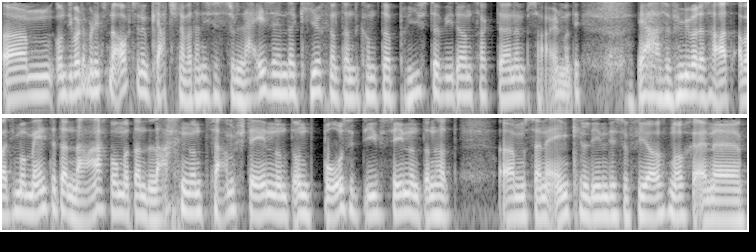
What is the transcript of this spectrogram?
Ähm, und ich wollte am liebsten aufstehen und klatschen, aber dann ist es so leise in der Kirche und dann kommt der Priester wieder und sagt einen Psalm. Und ich, ja, also für mich war das hart. Aber die Momente danach, wo wir dann lachen und zusammenstehen und, und positiv sind und dann hat ähm, seine Enkelin, die Sophia, auch noch eine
